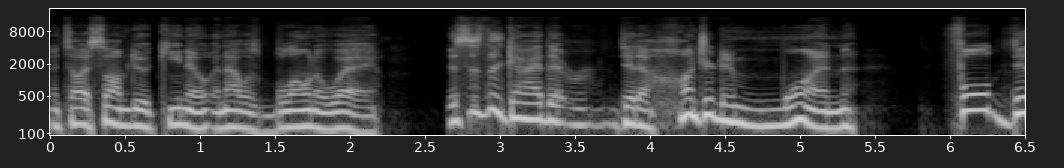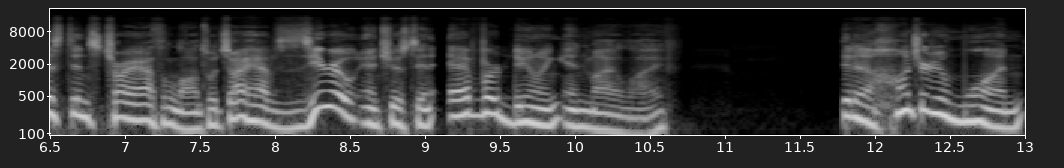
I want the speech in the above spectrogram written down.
until I saw him do a keynote and I was blown away. This is the guy that did 101 full distance triathlons, which I have zero interest in ever doing in my life. Did 101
